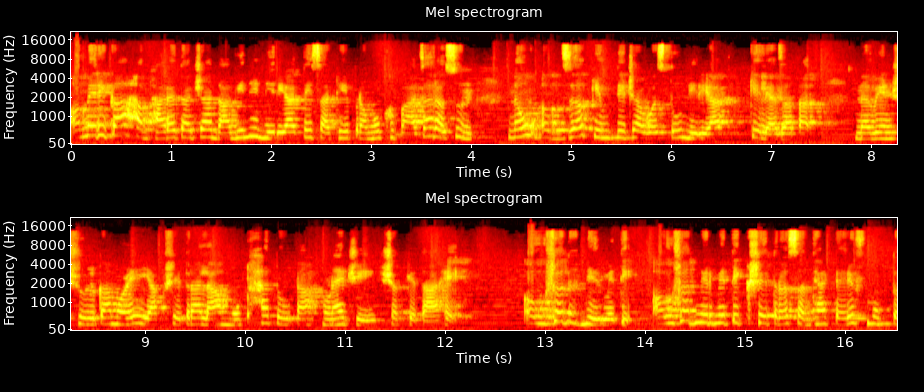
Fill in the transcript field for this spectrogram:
अमेरिका हा भारताच्या दागिने निर्यातीसाठी प्रमुख बाजार असून नऊ अब्ज किमतीच्या वस्तू निर्यात केल्या जातात. नवीन शुल्कामुळे या क्षेत्राला मोठा तोटा होण्याची शक्यता आहे. औषध निर्मिती औषध निर्मिती क्षेत्र सध्या टेरिफ मुक्त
